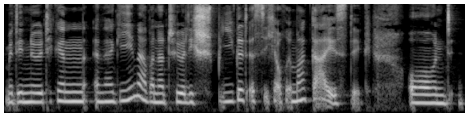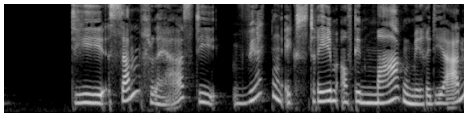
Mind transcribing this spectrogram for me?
mit den nötigen Energien, aber natürlich spiegelt es sich auch immer geistig. Und die Sunflares, die wirken extrem auf den Magenmeridian.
